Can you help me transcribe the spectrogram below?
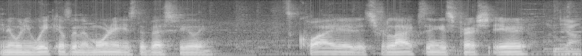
you know when you wake up in the morning it's the best feeling. It's quiet it's relaxing it's fresh air. Yang.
